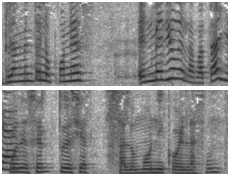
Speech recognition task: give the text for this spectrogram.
realmente lo pones en medio de la batalla. puede ser, tú decías, salomónico el asunto.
